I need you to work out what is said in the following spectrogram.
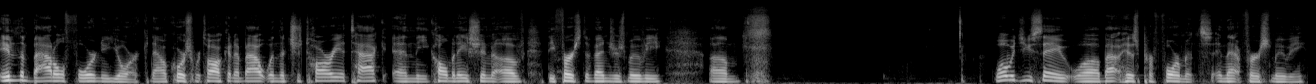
in the battle for New York. Now, of course, we're talking about when the Chitauri attack and the culmination of the first Avengers movie. Um, what would you say well, about his performance in that first movie?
